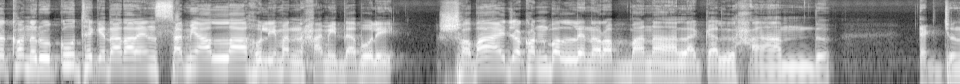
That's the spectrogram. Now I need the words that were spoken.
যখন রুকু থেকে দাঁড়ালেন সামি আল্লাহ হলিমান হামিদা বলে, সবাই যখন বললেন, রব্বানা আলাকাল হামদ একজন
